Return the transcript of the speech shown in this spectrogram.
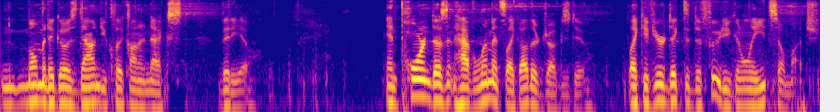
The moment it goes down, you click on a next video. And porn doesn't have limits like other drugs do. Like if you're addicted to food, you can only eat so much.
